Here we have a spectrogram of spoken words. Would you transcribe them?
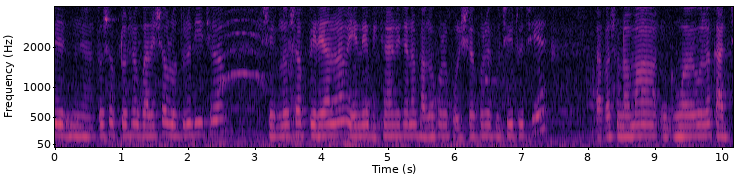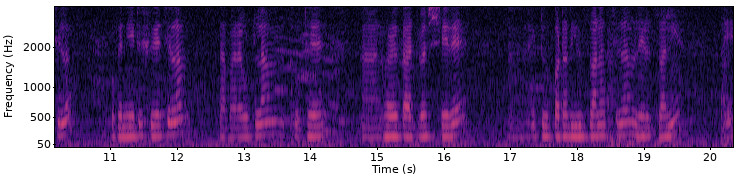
যে তোষক টোষক বালি সব রোদ্দুরে দিয়েছিলাম, সেগুলো সব পেরে আনলাম, এনে বিছানা টিছানা ভালো করে পরিষ্কার করে গুছিয়ে টুছিয়ে তারপর সোনামা ঘুমাবে বলে কাজ ছিল ওকে নিয়ে একটু শুয়েছিলাম, তারপরে উঠলাম, উঠে ঘরের কাজ বাজ সেরে একটু কটা রিলস বানাচ্ছিলাম রিলস বানিয়ে এই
